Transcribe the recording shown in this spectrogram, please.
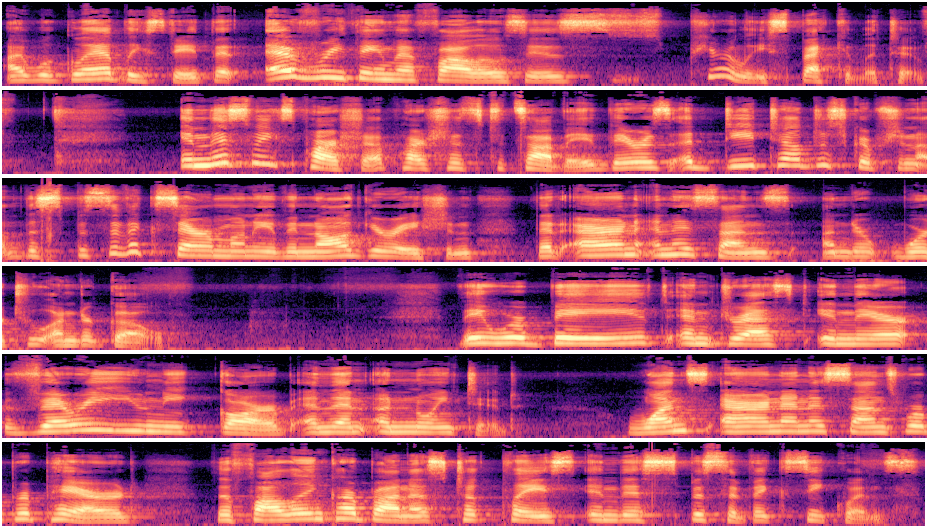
I will gladly state that everything that follows is purely speculative. In this week's Parsha, Parshas Tetzaveh, there is a detailed description of the specific ceremony of inauguration that Aaron and his sons under, were to undergo. They were bathed and dressed in their very unique garb and then anointed. Once Aaron and his sons were prepared, the following karbanos took place in this specific sequence.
